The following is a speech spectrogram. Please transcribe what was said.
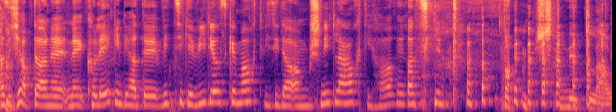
Also ich habe da eine, eine, Kollegin, die hatte witzige Videos gemacht, wie sie da am Schnittlauch die Haare rasiert hat. Am Schnittlauch.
